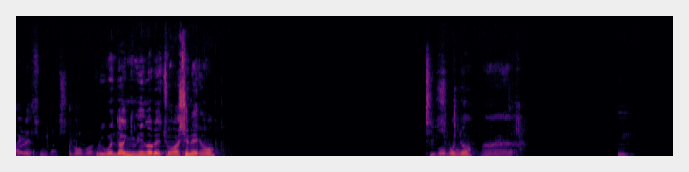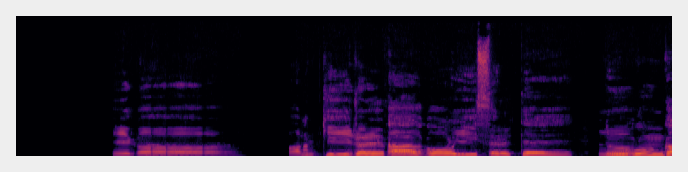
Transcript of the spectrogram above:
하겠습니다. 15번. 우리 원장님 이 노래 좋아하시네요. 15번요. 아, 내가 밤길을 가고 있을 때 누군가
